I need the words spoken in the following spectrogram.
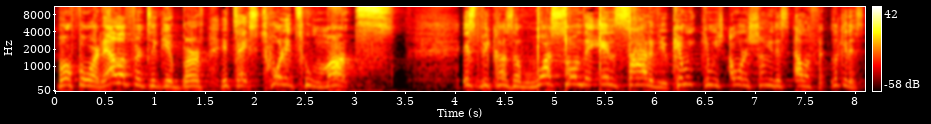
But for an elephant to give birth, it takes 22 months. It's because of what's on the inside of you. Can we, can we, I wanna show you this elephant. Look at this.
